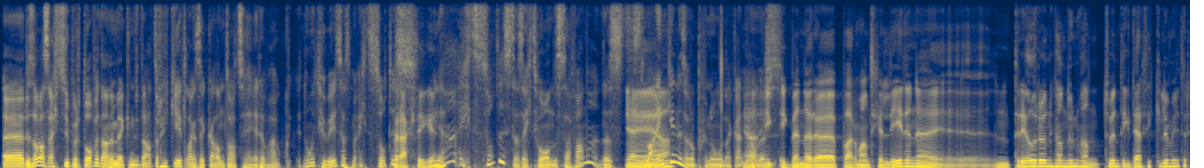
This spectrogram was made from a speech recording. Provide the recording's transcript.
Uh, dus dat was echt super tof. En dan ben ik inderdaad teruggekeerd langs de Kalmthoutse heide. Wauw, nooit geweest was, maar echt zot is. Prachtig, hè? Ja, echt zot is. Dat is echt gewoon de savanne. Dat is, ja, ja, ja. is erop genomen, dat kan niet anders. Ik, ik ben daar uh, een paar maanden geleden uh, een trailrun gaan doen van 20, 30 kilometer.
